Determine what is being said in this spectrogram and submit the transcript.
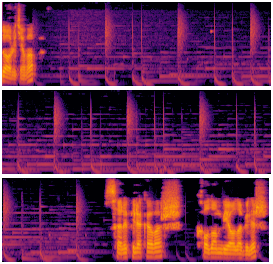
Doğru cevap. Sarı plaka var. Kolombiya olabilir.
